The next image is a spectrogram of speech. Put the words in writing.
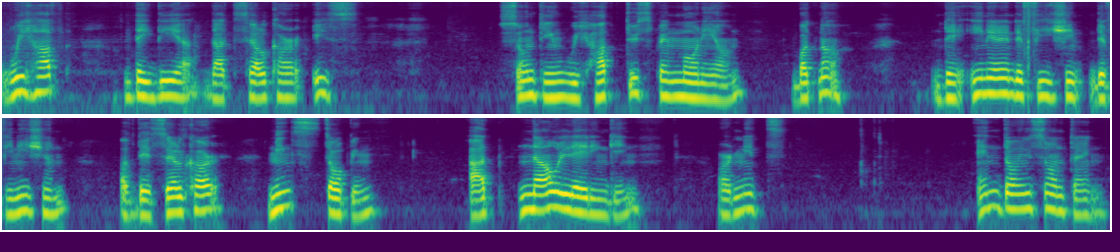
We have the idea that self care is something we have to spend money on, but no. The inherent defi- definition of the self care means stopping at now letting in our needs and doing something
